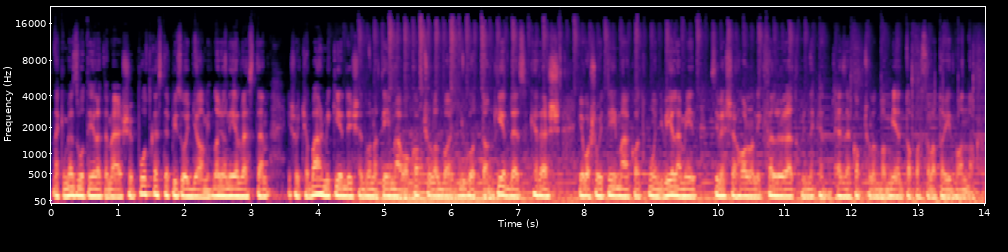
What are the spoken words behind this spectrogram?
Nekem ez volt életem első podcast epizódja, amit nagyon élveztem, és hogyha bármi kérdésed van a témával kapcsolatban, nyugodtan kérdezz, keres, javasolj témákat, mondj véleményt, szívesen hallanik felőled, hogy neked ezzel kapcsolatban milyen tapasztalataid vannak.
